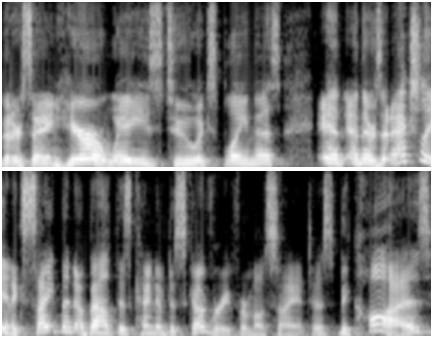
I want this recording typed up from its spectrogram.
that are saying here are ways to explain this. And, and there's an, actually an excitement about this kind of discovery for most scientists because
